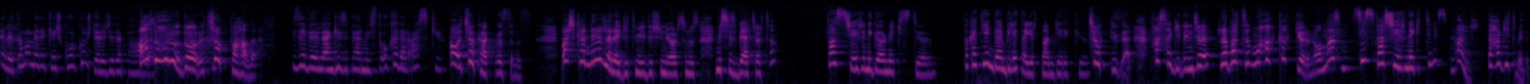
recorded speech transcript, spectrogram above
Evet ama Merekeş korkunç derecede pahalı. Ah doğru doğru çok pahalı. Bize verilen gezi permesi de o kadar az ki. Ama çok haklısınız. Başka nerelere gitmeyi düşünüyorsunuz Mrs. Betterton? Fas şehrini görmek istiyorum. Fakat yeniden bilet ayırtmam gerekiyor. Çok güzel. Fas'a gidince Rabat'ı muhakkak görün olmaz mı? Siz Fas şehrine gittiniz mi? Hayır daha gitmedim.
